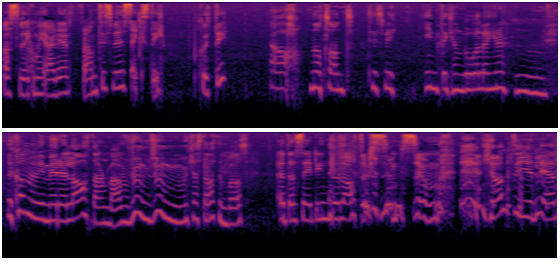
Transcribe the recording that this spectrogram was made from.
Fast vi kommer göra det fram tills vi är 60. 70. Ja, något sånt. Tills vi inte kan gå längre. Då kommer vi med relatorn bara vroom, vroom, och kastar vatten på oss. Vänta, säger din rullator sum. Ja, tydligen.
